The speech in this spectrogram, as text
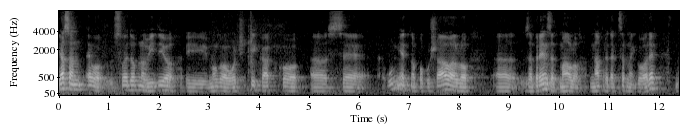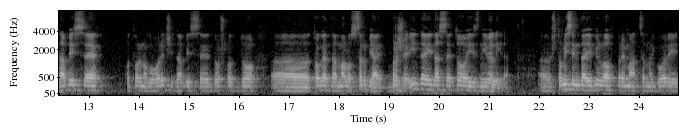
Ja sam, evo, svojedobno vidio i mogao uočiti kako e, se umjetno pokušavalo e, zabrenzat malo napredak Crne Gore, da bi se, otvoreno govoreći, da bi se došlo do e, toga da malo Srbija brže ide i da se to iznivelira. Što mislim da je bilo prema Crnoj Gori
